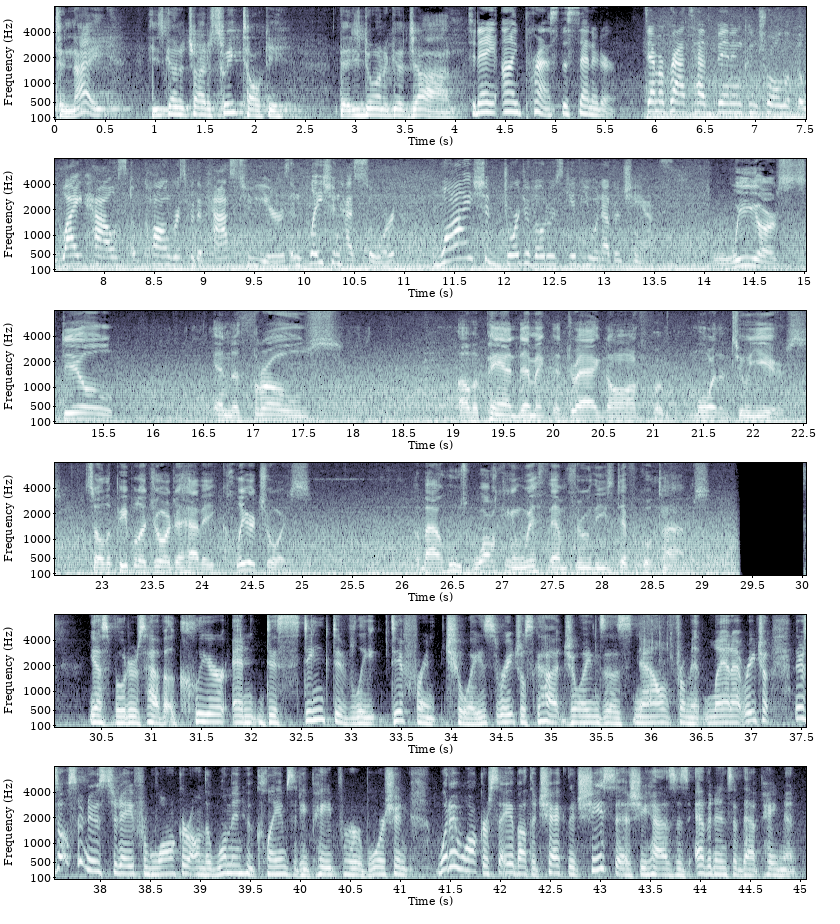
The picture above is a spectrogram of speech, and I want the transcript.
Tonight, he's going to try to sweet talk you that he's doing a good job. Today, I pressed the senator. Democrats have been in control of the White House, of Congress for the past two years. Inflation has soared. Why should Georgia voters give you another chance? We are still in the throes of a pandemic that dragged on for more than two years. So the people of Georgia have a clear choice about who's walking with them through these difficult times. Yes, voters have a clear and distinctively different choice. Rachel Scott joins us now from Atlanta. Rachel, there's also news today from Walker on the woman who claims that he paid for her abortion. What did Walker say about the check that she says she has as evidence of that payment?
